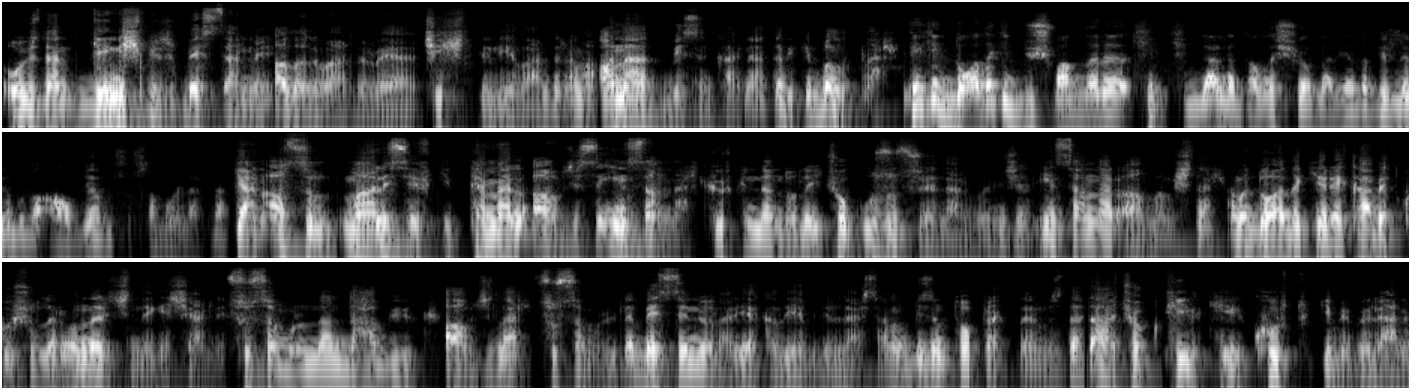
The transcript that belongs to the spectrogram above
O yüzden geniş bir beslenme alanı vardır veya çeşitliliği vardır ama ana besin kaynağı tabii ki balıklar. Peki doğadaki düşmanları kim, kimlerle dalaşıyorlar ya da birileri bunu avlıyor mu susamurlarına? Yani asıl maalesef ki temel avcısı insanlar. Kürkünden dolayı çok uzun süreler boyunca insanlar avlamışlar. Ama doğadaki rekabet koşulları onlar için de geçerli. Susamurundan daha büyük avcılar susamuruyla besleniyorlar yakalayabilirlerse. Ama bizim topraklarımızda daha çok tilki, kurt gibi böyle hani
